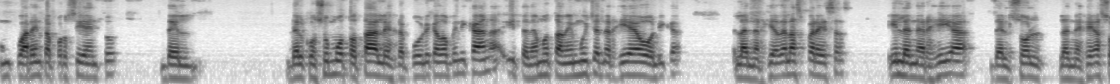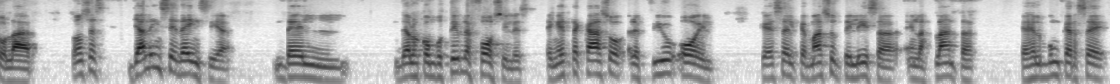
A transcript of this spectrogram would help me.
un 40% del, del consumo total en República Dominicana, y tenemos también mucha energía eólica, la energía de las presas y la energía del sol, la energía solar. Entonces, ya la incidencia del, de los combustibles fósiles, en este caso el fuel oil, que es el que más se utiliza en las plantas, que es el búnker C,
